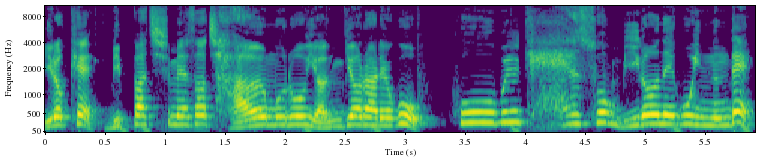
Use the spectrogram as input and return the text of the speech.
이렇게 밑받침에서 자음으로 연결하려고 호흡을 계속 밀어내고 있는데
